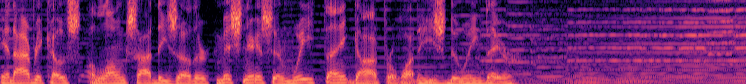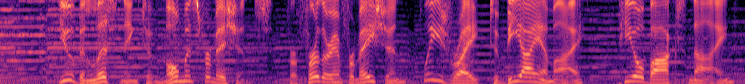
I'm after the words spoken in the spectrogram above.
in Ivory Coast alongside these other missionaries, and we thank God for what He's doing there. You've been listening to Moments for Missions. For further information, please write to BIMI, P.O. Box 9.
